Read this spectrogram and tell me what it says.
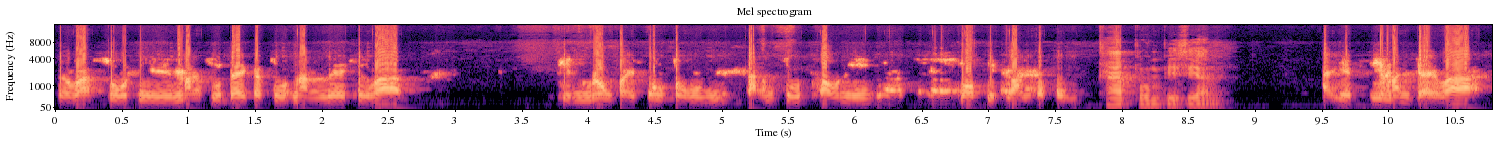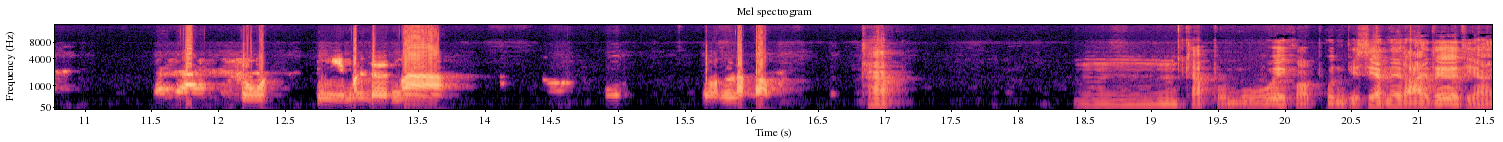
แต่ว่าสูตรนี่มาสูตรใดก็สูตรนั้นเลยคือว่า กินลงไปตรงๆตามสูตรเขานี่บ่ผิดหวังครับผม ครับผมพี่เซียนไอเอฟที่มั่นใจว่า สูตรนี้มันเดินมาจนแล้วครับครับ อืมครับผมโอ้ยขอบคุณพี่เซียนได้หลายเด้อที่ให้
